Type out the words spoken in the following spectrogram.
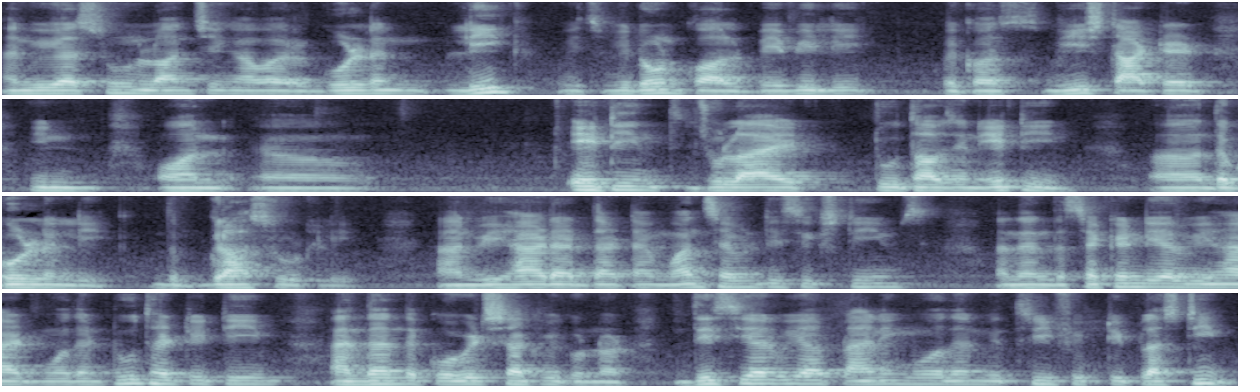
And we are soon launching our Golden League, which we don't call Baby League because we started in on uh, 18th July 2018 uh, the Golden League, the grassroots league. And we had at that time 176 teams. And then the second year we had more than 230 team. And then the COVID struck, we could not. This year we are planning more than with 350 plus team.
